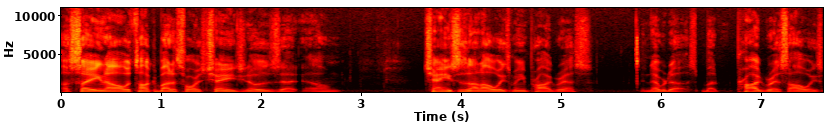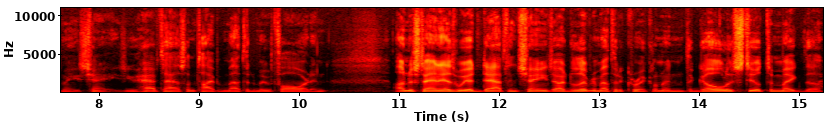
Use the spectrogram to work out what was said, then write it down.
a saying I always talk about as far as change, you know, is that um, change does not always mean progress. It never does. But progress always means change. You have to have some type of method to move forward. And understanding as we adapt and change our delivery method of curriculum, and the goal is still to make the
